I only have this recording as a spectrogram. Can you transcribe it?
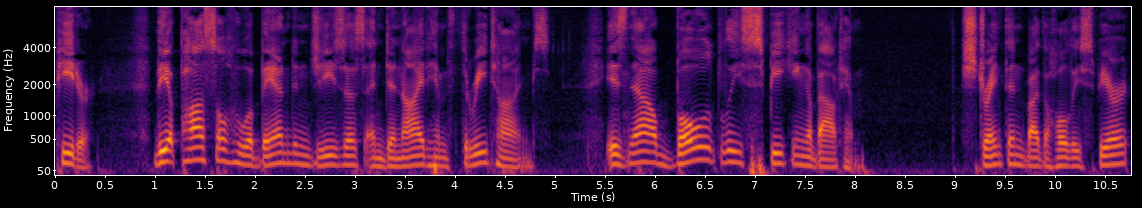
Peter, the apostle who abandoned Jesus and denied him three times, is now boldly speaking about him strengthened by the Holy Spirit,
